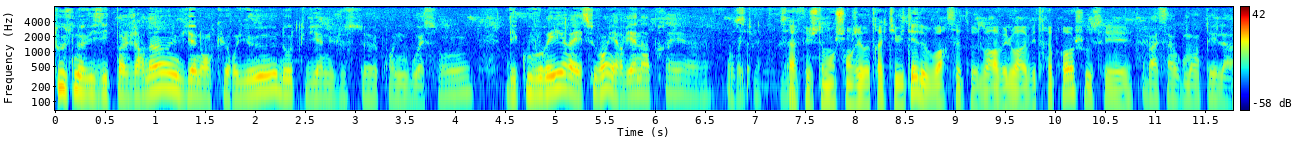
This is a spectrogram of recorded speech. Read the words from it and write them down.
tous ne visitent pas le jardin, ils viennent en curieux, d'autres viennent juste euh, prendre une boisson, découvrir, et souvent ils reviennent après euh, en voiture. Ça a fait justement changer votre activité de voir cette Loire à vélo arriver très proche ou c'est. Bah, ça a augmenté la...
